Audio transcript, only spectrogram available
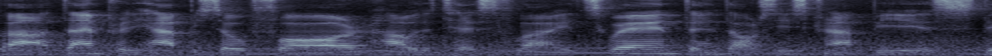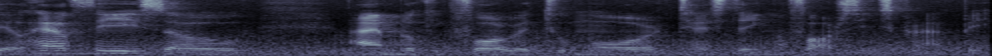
But I'm pretty happy so far how the test flights went, and RC Scrappy is still healthy, so I'm looking forward to more testing of RC Scrappy.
